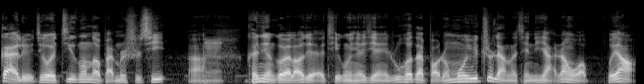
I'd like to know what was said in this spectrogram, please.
概率就会激增到百分之十七啊。恳请各位老姐姐提供一些建议，如何在保证摸鱼质量的前提下，让我不要。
